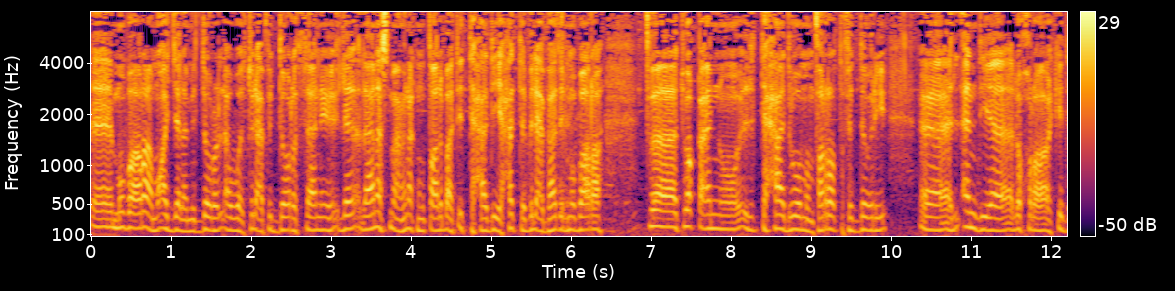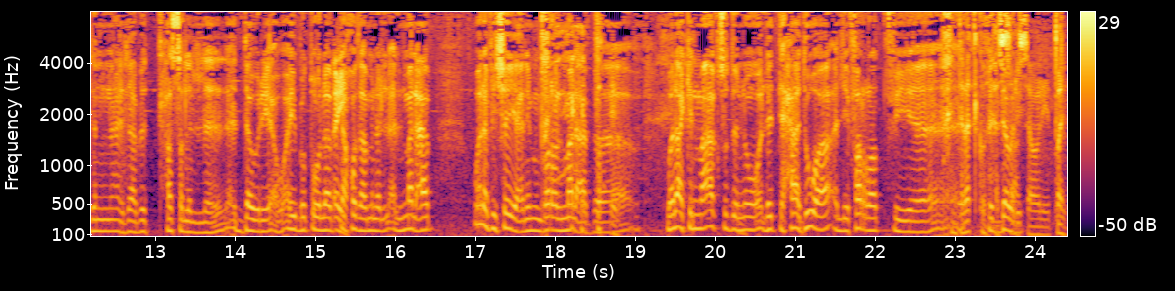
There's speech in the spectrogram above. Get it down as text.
مباراة مؤجلة من الدور الأول تلعب في الدور الثاني. لا نسمع هناك مطالبات اتحادية حتى بلعب هذه المباراة. فأتوقع أنه الاتحاد هو من فرط في الدوري. آه، الأندية الأخرى أكيد إن إذا بتحصل الدوري أو أي بطولة بتاخذها من الملعب. ولا في شيء يعني من برا الملعب. طيب. ولكن ما أقصد أنه الاتحاد هو اللي فرط في في الدوري. طيب.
